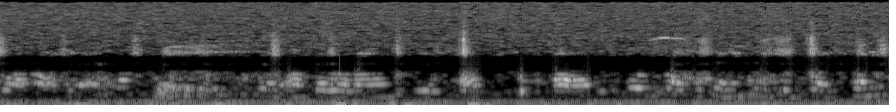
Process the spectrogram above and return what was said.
on federal land is up. Uh, the 45% increase in 2020.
